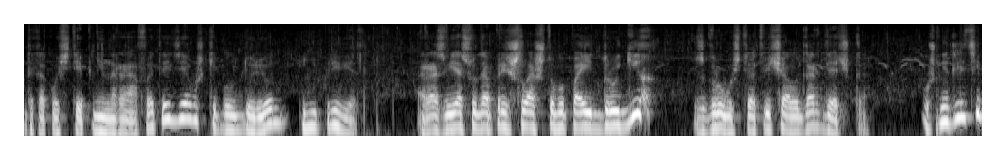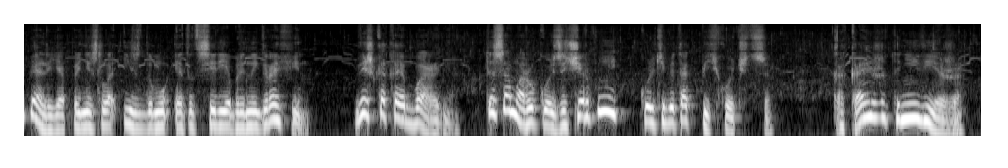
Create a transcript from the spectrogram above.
до какой степени нрав этой девушки был дурен и неприветлив. «Разве я сюда пришла, чтобы поить других?» — с грубостью отвечала гордячка. «Уж не для тебя ли я принесла из дому этот серебряный графин? Видишь, какая барыня! Ты сама рукой зачерпни, коль тебе так пить хочется. Какая же ты невежа, —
